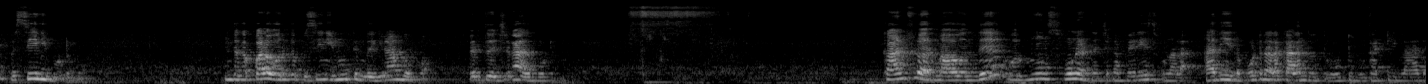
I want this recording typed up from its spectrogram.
இப்போ சீனி போட்டுப்போம் இந்த கப்பால ஒரு கப்பு சீனி நூற்றி ஐம்பது கிராம் இருக்கும் எடுத்து வச்சிருக்கேன் அதை போட்டுப்போம் கார்ன்ஃப்ளவர் மாவு வந்து ஒரு மூணு ஸ்பூன் எடுத்து வச்சிருக்கேன் பெரிய ஸ்பூனால அது இதில் போட்டு நல்லா கலந்து ஊற்று விட்டுப்போம் கட்டி இல்லாத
